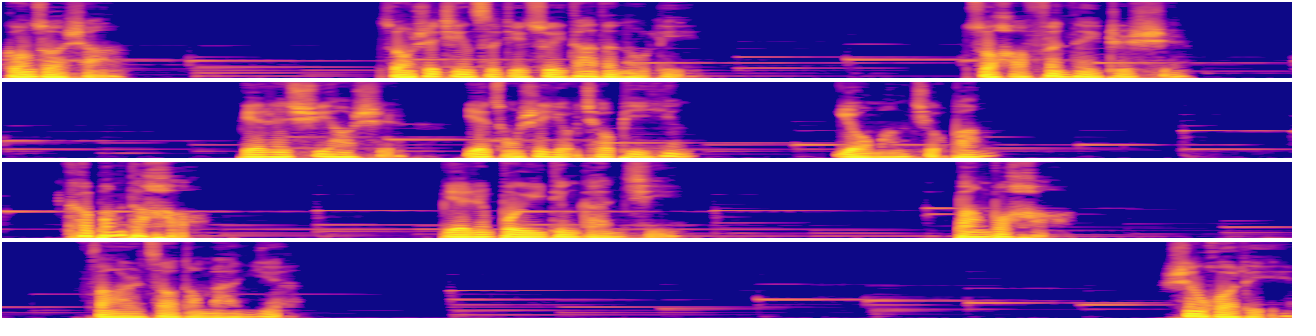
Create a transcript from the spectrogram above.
工作上，总是尽自己最大的努力，做好分内之事。别人需要时，也总是有求必应，有忙就帮。可帮得好，别人不一定感激；帮不好，反而遭到埋怨。生活里，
